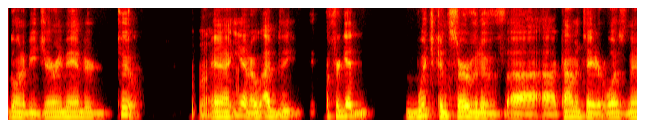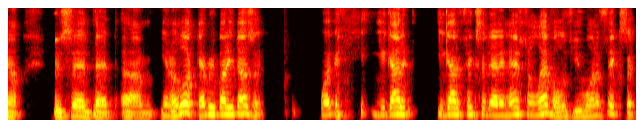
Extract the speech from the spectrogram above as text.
going to be gerrymandered too. Right. And you know, I, I forget which conservative uh, uh, commentator it was now who said that um, you know, look, everybody does it. What you got to you got to fix it at a national level if you want to fix it.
